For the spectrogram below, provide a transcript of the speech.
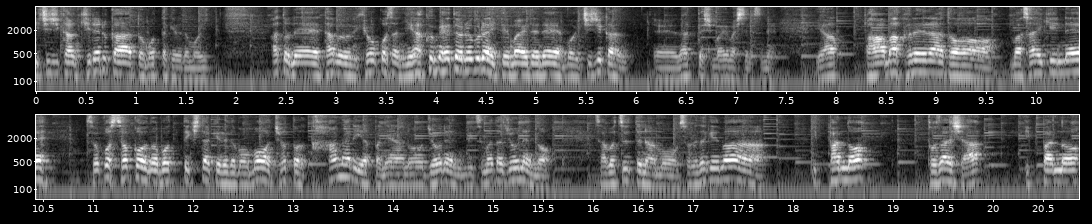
1時間切れるかと思ったけれども、あとね、多分標高差200メートルぐらい手前でね、もう1時間、えー、なってしまいましてですね、やっぱ甘くねえなと、まあ、最近ね、そこそこ登ってきたけれども、もうちょっとかなりやっぱね、あの常年、三俣常年のサブ2っていうのはもうそれだけまあ、一般の登山者、一般の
